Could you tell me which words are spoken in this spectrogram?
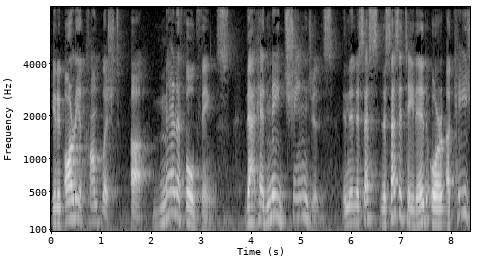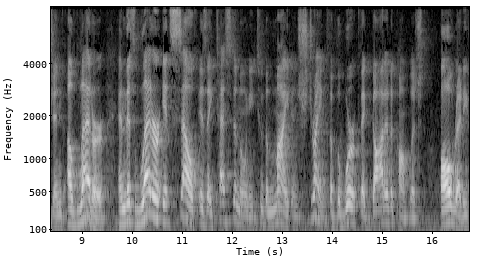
It had already accomplished uh, manifold things that had made changes and it necess- necessitated or occasioned a letter. And this letter itself is a testimony to the might and strength of the work that God had accomplished already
